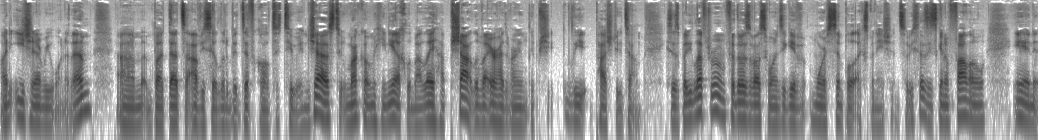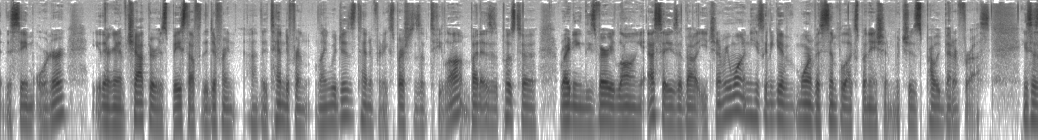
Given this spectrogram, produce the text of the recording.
on each and every one of them. Um, but that's obviously a little bit difficult to ingest. He says, but he left room for those of us who wanted to give more simple explanations. So he says he's going to follow in the same order. They're going to have chapters based off of the different uh, the ten different languages, ten different expressions of tefillah. But as opposed to writing writing these very long essays about each and every one, he's going to give more of a simple explanation, which is probably better for us. He says,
